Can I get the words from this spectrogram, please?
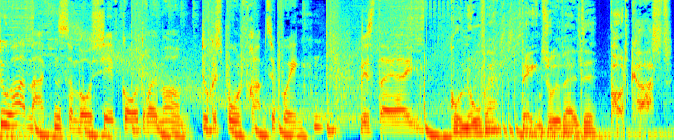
Du har magten, som vores chef går og drømmer om. Du kan spole frem til pointen, hvis der er en. Gonova, dagens udvalgte podcast.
